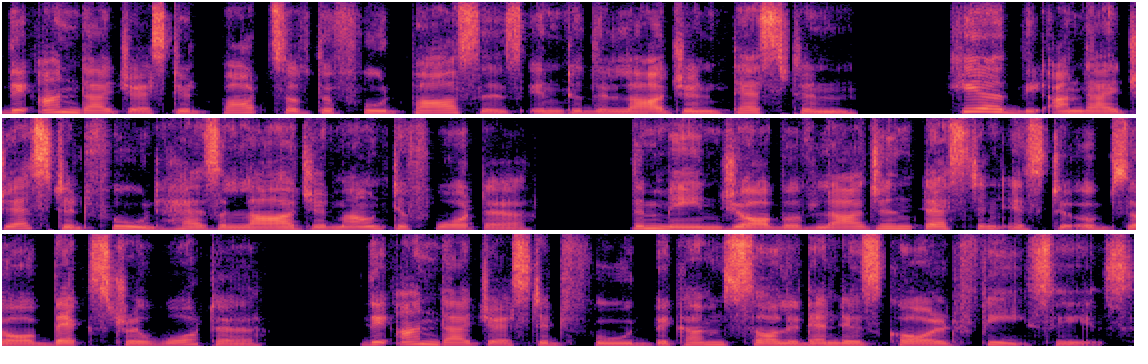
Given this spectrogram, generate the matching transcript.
The undigested parts of the food passes into the large intestine. Here the undigested food has a large amount of water. The main job of large intestine is to absorb extra water. The undigested food becomes solid and is called feces.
